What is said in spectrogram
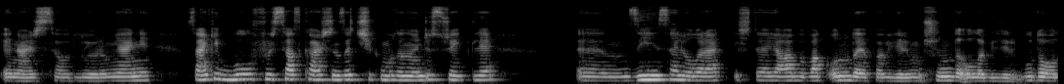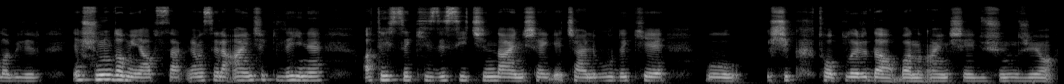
enerjisi alıyorum. Yani sanki bu fırsat karşınıza çıkmadan önce sürekli zihinsel olarak işte ya bak onu da yapabilirim, şunu da olabilir, bu da olabilir. Ya şunu da mı yapsak? Ya mesela aynı şekilde yine Ateş Sekizlisi için de aynı şey geçerli. Buradaki bu ışık topları da bana aynı şeyi düşündürüyor.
